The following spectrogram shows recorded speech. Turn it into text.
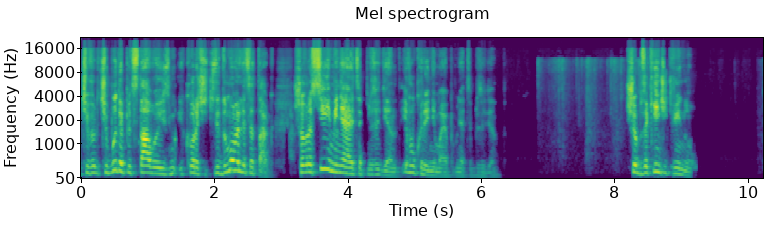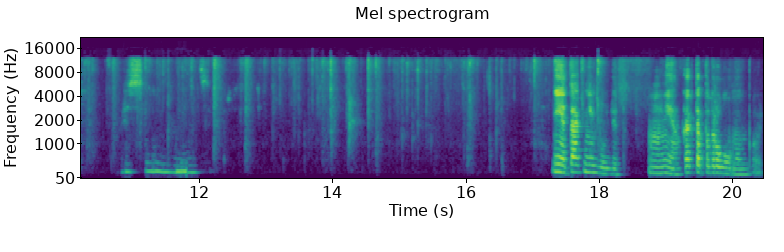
чи, чи буде підставою коротше, чи домовляться так, що в Росії міняється президент, і в Україні має помінятися президент, щоб закінчити війну? Нет, так не будет. М, Не, как-то по-другому будет.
